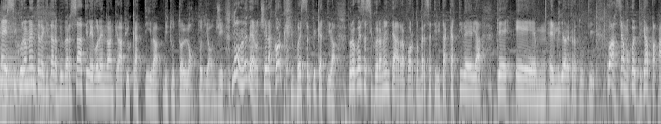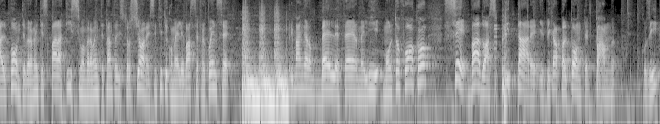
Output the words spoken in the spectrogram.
È sicuramente la chitarra più versatile e volendo anche la più cattiva di tutto il lotto di oggi. No, non è vero, c'è la Cord che può essere più cattiva, però questa sicuramente ha il rapporto versatilità-cattiveria che è, è, il migliore tra tutti. Qua siamo col pick up al ponte, veramente sparatissimo, veramente tanta distorsione. Sentite come le basse frequenze rimangano belle ferme lì molto a fuoco. Se vado a splittare il pick up al ponte, pam, così,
